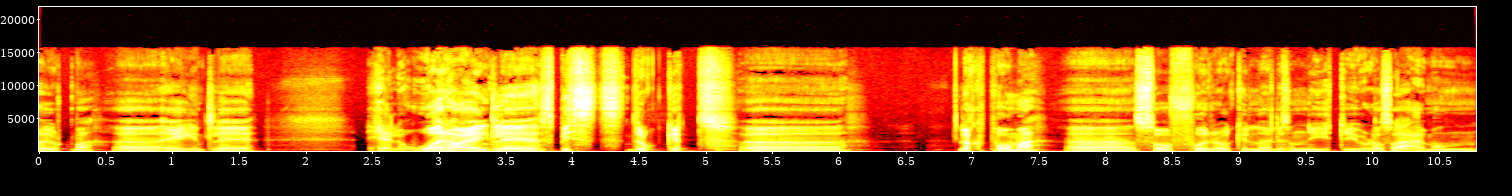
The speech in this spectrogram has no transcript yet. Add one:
har gjort meg. Uh, egentlig hele år har jeg egentlig spist, drukket, eh, lagt på meg. Eh, så for å kunne liksom nyte jula, så er man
